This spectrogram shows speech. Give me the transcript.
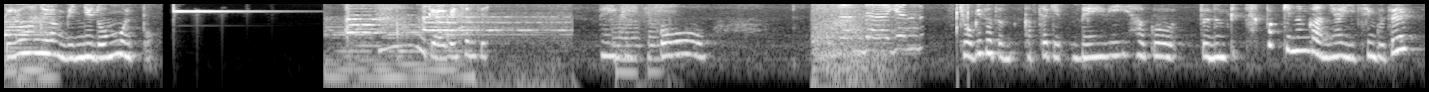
미연이랑 민니 너무. 음, 우리 알겠 천재. Maybe. 오. 여기서도 갑자기 maybe 하고 또 눈빛 착 바뀌는 거 아니야 이 친구들?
